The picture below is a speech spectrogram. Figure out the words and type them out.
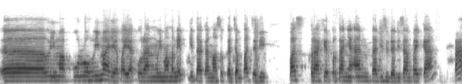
eh, 55 ya Pak ya, kurang 5 menit kita akan masuk ke jam 4. Jadi pas terakhir pertanyaan tadi sudah disampaikan. Pak,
